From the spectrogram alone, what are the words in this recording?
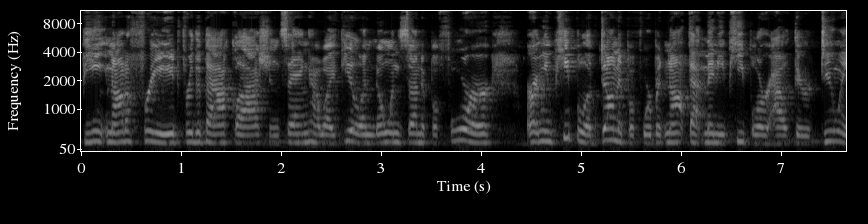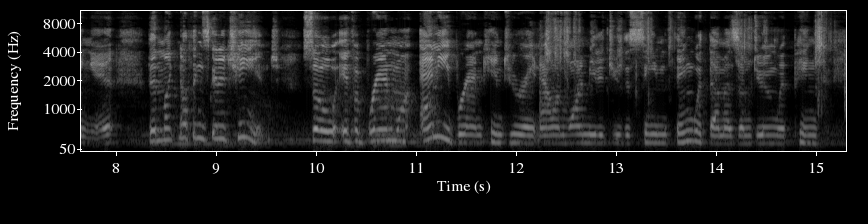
being not afraid for the backlash and saying how I feel, and no one's done it before, or I mean, people have done it before, but not that many people are out there doing it, then like nothing's going to change. So if a brand, want, any brand came to me right now and wanted me to do the same thing with them as I'm doing with Pink,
